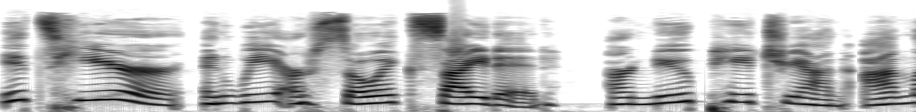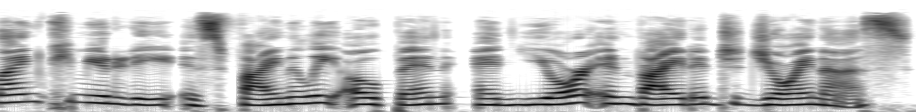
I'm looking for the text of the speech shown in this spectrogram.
It's here and we are so excited. Our new Patreon online community is finally open and you're invited to join us.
